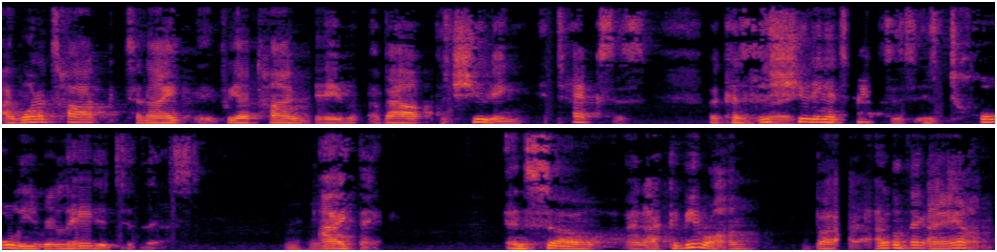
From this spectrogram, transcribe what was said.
I want to talk tonight, if we have time, Dave, about the shooting in Texas, because this Right. shooting in Texas is totally related to this. Mhm. I think. And so, and I could be wrong, but I don't think I am.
